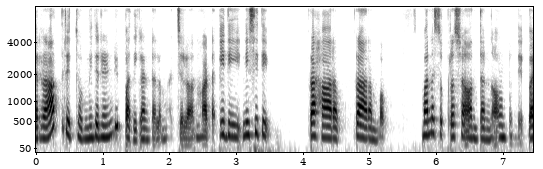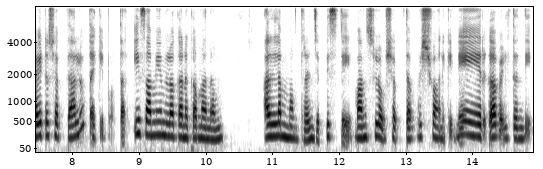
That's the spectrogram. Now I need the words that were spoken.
రాత్రి తొమ్మిది నుండి పది గంటల మధ్యలో అనమాట ఇది నిశితి ప్రహారం ప్రారంభం. మనసు ప్రశాంతంగా ఉంటుంది. బయట శబ్దాలు తగ్గిపోతాయి. ఈ సమయంలో కనుక మనం అల్లం మంత్రం చెప్పిస్తే మనసులో శబ్దం విశ్వానికి నేరుగా వెళ్తుంది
